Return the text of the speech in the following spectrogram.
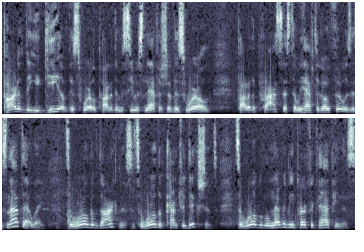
part of the yigi of this world, part of the Mesiris Nefesh of this world, part of the process that we have to go through is it's not that way. It's a world of darkness. It's a world of contradictions. It's a world where there will never be perfect happiness.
